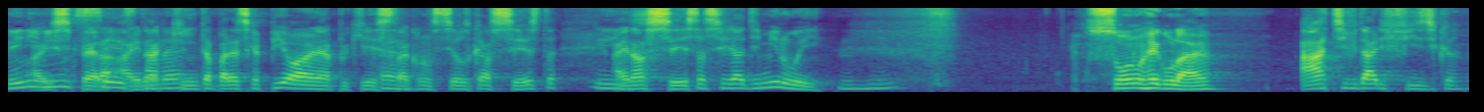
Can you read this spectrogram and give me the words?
Vem em Aí, espera, sexta, aí na né? quinta parece que é pior, né? Porque você É. tá ansioso com a sexta. Isso. Aí na sexta você já diminui. Uhum. Sono regular, atividade física.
